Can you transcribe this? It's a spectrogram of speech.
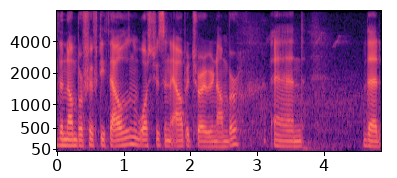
the number 50,000 was just an arbitrary number and that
